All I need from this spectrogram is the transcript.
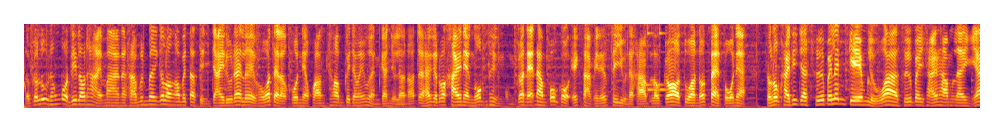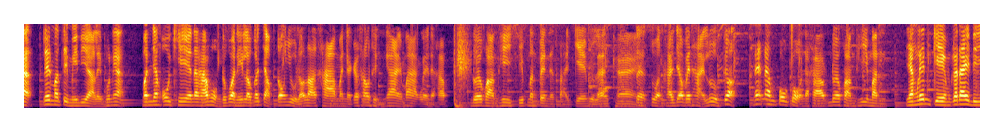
แล้วก็รูปทั้งหมดที่เราถ่ายมานะครับเพื่อนๆก็ลองเอาไปตัดสินใจดูได้เลย เพราะว่าแต่ละคนเนี่ยความชอบก็จะไม่เหมือนกันอยู่แล้วเนาะแต่ถ้าเกิดว่าใครเนี่ยงบถึงผมก็แนะนำ Poco X3 NFC อยู่นะครับแล้วก็ตัว Note 8 Pro เนี่ยสำหรับใครที่จะซื้อไปเล่นเกม หรือว่าซื้อไปใช้ทำอะไรอย่างเงี้ยเล่นมัลติมีเดียอะไรพวกเนี้ยมันยังโอเคนะครับผมทุกวันนี้เราก็จับต้องอยู่แล้วราคามันเนี่ยก็เข้าถึงง่ายมากเลยนะครับด้วยความที่ชิปมันเป็นสายเกมอยู่แล้ว Okay. แต่ส่วนใครจะเอาไปถ่ายรูปก็แนะนำโปโกะนะครับ ด้วยความที่มัน ยังเล่นเกมก็ได้ดี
